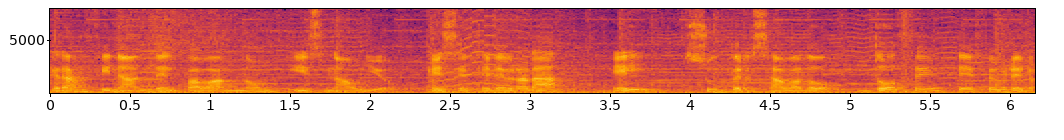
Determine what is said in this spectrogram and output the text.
gran final del Pavandom Isnaujo, que se celebrará el super sábado 12 de febrero.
